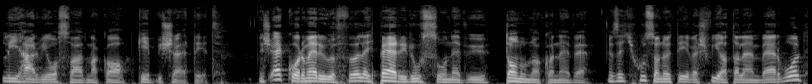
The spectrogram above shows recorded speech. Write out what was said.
Lee Harvey Oswaldnak a képviseletét. És ekkor merül föl egy Perry Russo nevű tanúnak a neve. Ez egy 25 éves fiatalember volt,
